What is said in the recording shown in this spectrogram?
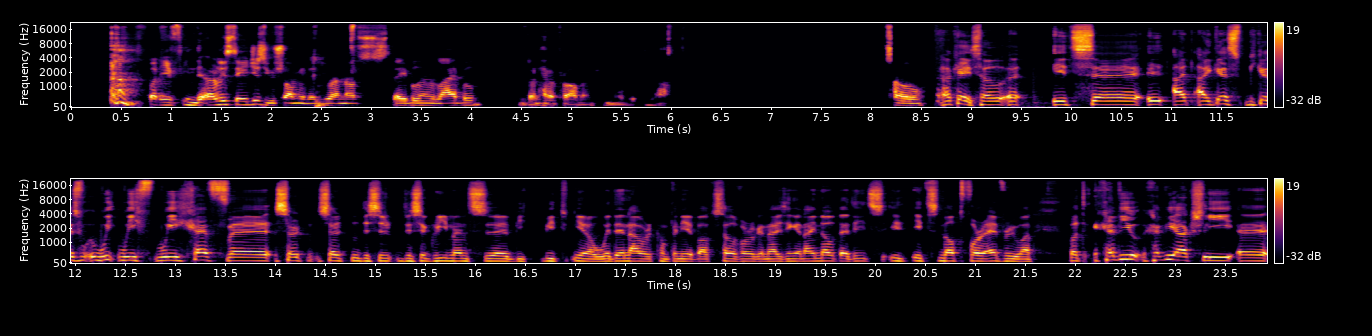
but if in the early stages you show me that you are not stable and reliable, don't have a problem to move it around. So okay, so uh, it's uh, it, I, I, guess because we we we have uh, certain certain dis- disagreements uh, be, be, you know within our company about self organizing, and I know that it's it, it's not for everyone. But have you have you actually uh,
